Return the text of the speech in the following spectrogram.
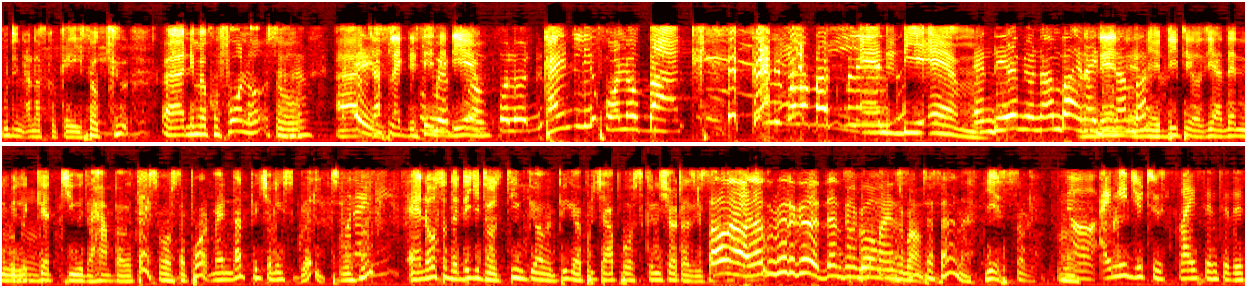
Putin underscore K. So Q, uh, nimekufollow so Uh-huh. uh, Hey, just like they say in the umekuwa DM. followed. Kindly follow back. Kindly follow back, please. and DM. And DM your number and, ID then, number. And your details, yeah. Then we'll get you the hamper. Well, thanks for support, man. That picture looks great. And also the digital team pia wamepiga picha post screenshot as you said. Oh my god, that's really good. That's gonna go on my Instagram. Asante. Yes, sorry. No, I need you to slice into this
